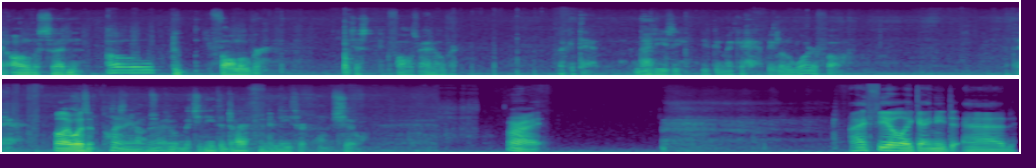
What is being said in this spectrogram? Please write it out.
and all of a sudden, oh, doop, you fall over. You just it falls right over. Look at that. That easy. You can make a happy little waterfall. There. Well, I wasn't planning on that. right over, but you need the dark underneath or it won't show. All right. I feel like I need to add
